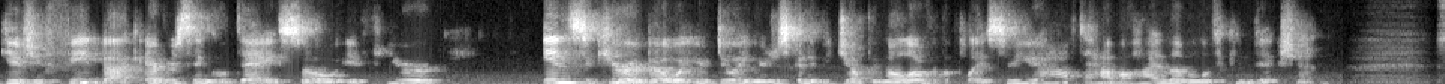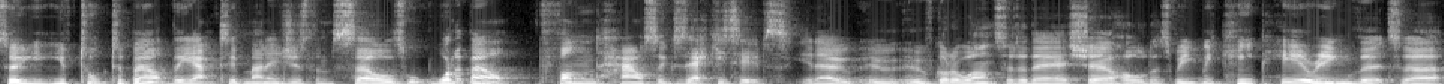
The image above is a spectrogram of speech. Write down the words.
gives you feedback every single day. So if you're insecure about what you're doing, you're just going to be jumping all over the place. So you have to have a high level of conviction. So you've talked about the active managers themselves. What about fund house executives? You know, who who've got to answer to their shareholders. We we keep hearing that. Uh,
